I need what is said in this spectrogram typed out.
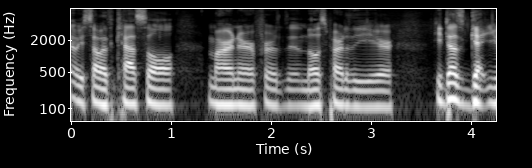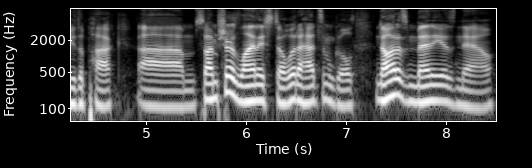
know we saw with Kessel, Marner for the most part of the year. He does get you the puck, um, so I'm sure Laine still would have had some goals, not as many as now.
